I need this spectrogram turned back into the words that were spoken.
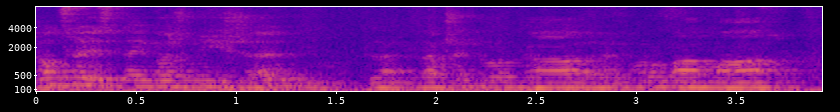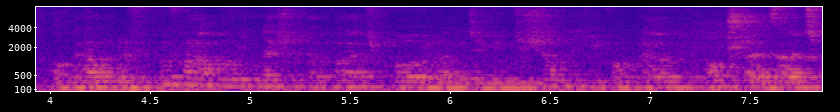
To, co jest najważniejsze, dla- dlaczego ta reforma ma ogromny wpływ, ona powinna się dokonać w połowie lat 90. i poprzedzać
